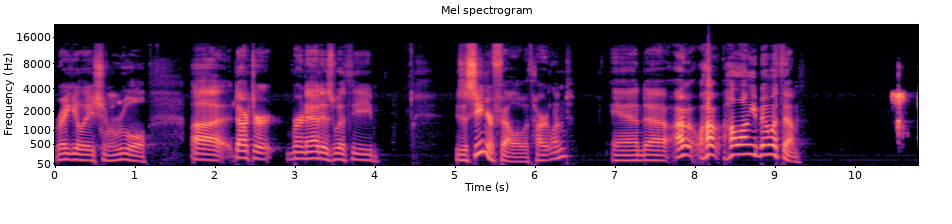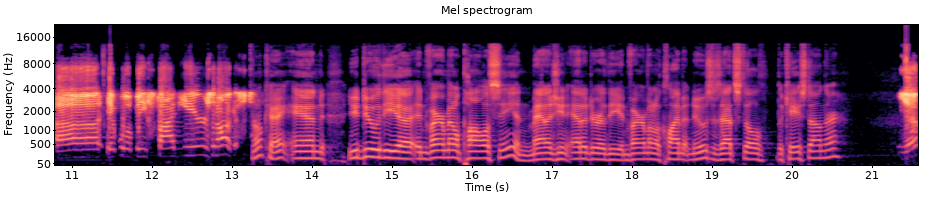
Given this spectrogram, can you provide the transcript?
Regulation Rule. Uh, Dr. Burnett is with the, he's a senior fellow with Heartland. And uh, how, how long you been with them? Uh, it will be five years in August. Okay, and you do the uh, environmental policy and managing editor of the Environmental Climate News. Is that still the case down there? Yep,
